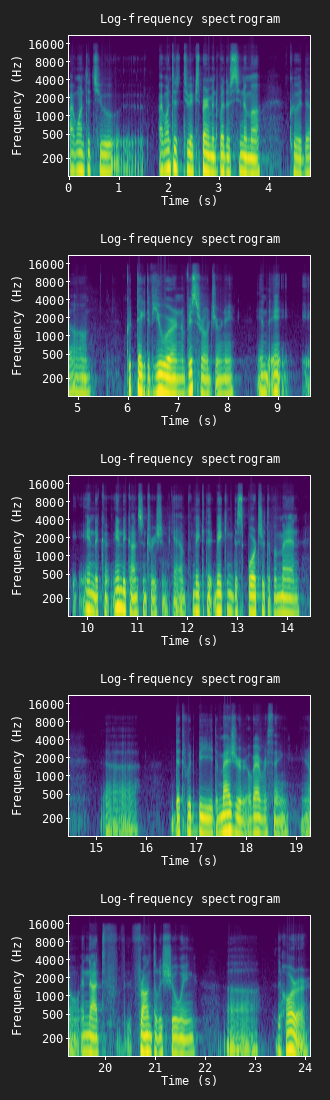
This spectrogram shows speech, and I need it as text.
I wanted to I wanted to experiment whether cinema could um, could take the viewer on a visceral journey in the in the in the concentration camp, make the making this portrait of a man. Uh, that would be the measure of everything, you know, and not frontally showing uh, the horror.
